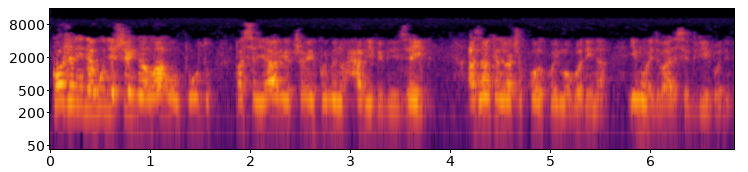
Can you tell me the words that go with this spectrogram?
Ko želi da bude šeh na Allahovom putu, pa se javio čovjek po imenu Habib ibn Zaid. A znate li raču koliko imao godina? Imao je 22 godine.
